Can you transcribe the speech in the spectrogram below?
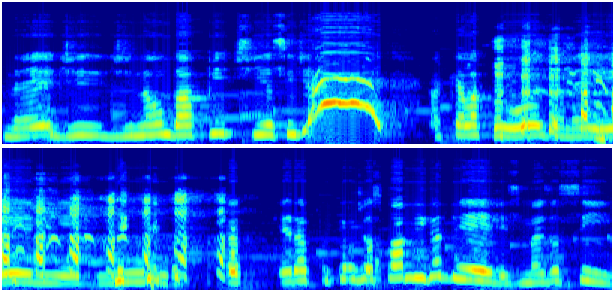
né, de, de não dar piti assim de ah! aquela coisa, né, ele, era porque eu já sou amiga deles, mas assim,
